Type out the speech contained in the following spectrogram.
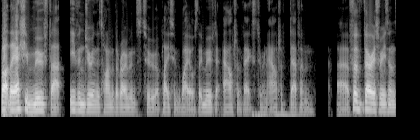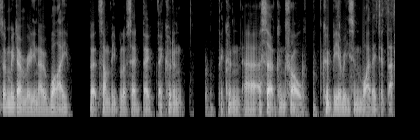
But they actually moved that, even during the time of the Romans, to a place in Wales. They moved it out of Exeter and out of Devon uh, for various reasons, and we don't really know why. But some people have said they, they couldn't they couldn't uh, assert control could be a reason why they did that.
